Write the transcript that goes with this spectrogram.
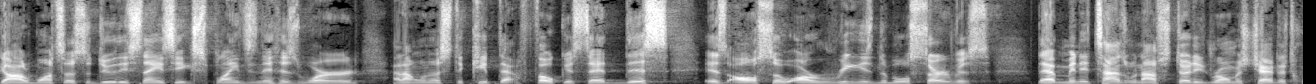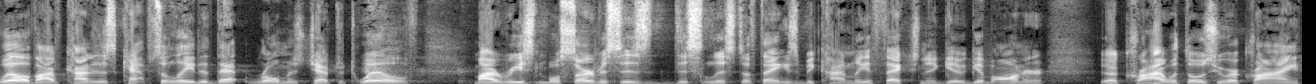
God wants us to do these things. He explains it in His Word, and I want us to keep that focus that this is also our reasonable service. That many times when I've studied Romans chapter 12, I've kind of just capsulated that Romans chapter 12. My reasonable services, this list of things be kindly affectionate, give, give honor, uh, cry with those who are crying,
